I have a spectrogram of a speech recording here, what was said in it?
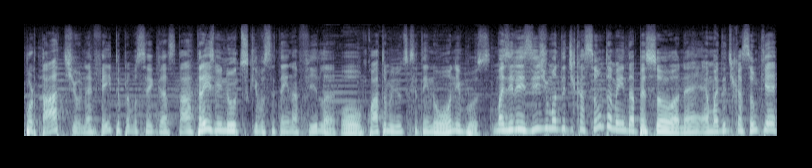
portátil, né? Feito pra você gastar 3 minutos que você tem na fila ou 4 minutos que você tem no ônibus. Mas ele exige uma dedicação também da pessoa, né? É uma dedicação que é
